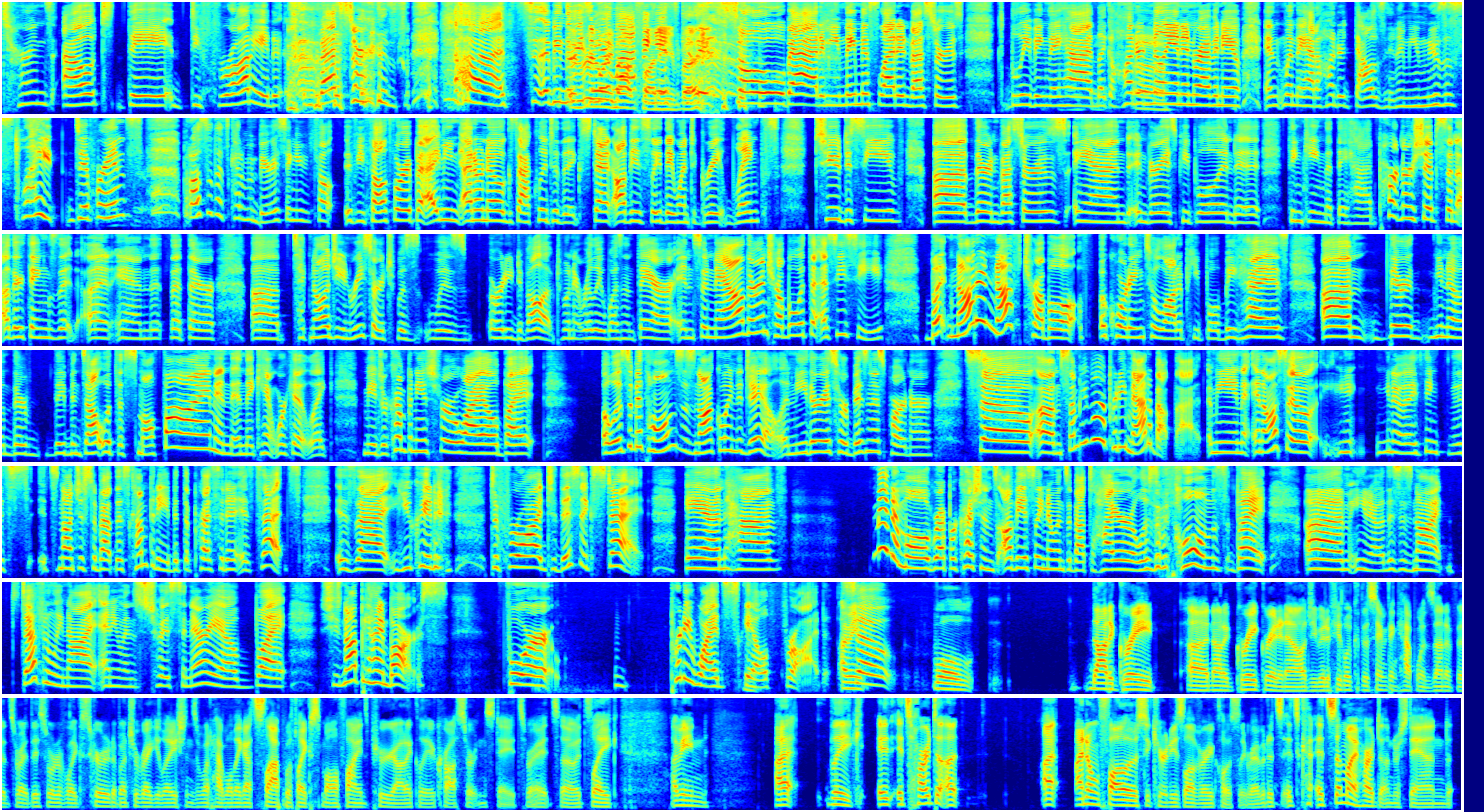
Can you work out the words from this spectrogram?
turns out they defrauded investors. uh, I mean, the It's reason really we're laughing funny, is because but- it's so bad. I mean, they misled investors believing they had like a Uh. hundred million in revenue, and when they had a hundred thousand. I mean, there's a slight difference, but also that's kind of embarrassing if you felt if you fell for it. But I mean, I don't know exactly to the extent. Obviously, they went to great lengths to deceive uh, their investors and and various people into thinking that they had partnerships and other things that uh, and that their uh, technology and research was was already developed when it really wasn't there. And so now they're in trouble with the SEC, but not enough trouble according to a lot of people because um, they're you know they're they've been dealt with a small fine and, and they can't work at like major companies for a while, but Elizabeth Holmes is not going to jail, and neither is her business partner. So um, some people are pretty mad about that. I mean, and also, you, you know, I think this it's not just about this company, but the precedent it sets is that you could defraud to this extent and have minimal repercussions. Obviously, no one's about to hire Elizabeth Holmes, but um, you know, this is not definitely not anyone's choice scenario. But she's not behind bars for pretty wide scale fraud. I mean- so well, not a great, uh, not a great, great analogy. But if you look at the same thing happened with Zenefits, right? They sort of like skirted a bunch of regulations and what happened. They got slapped with like small fines periodically across certain states, right? So it's like, I mean, I like it, it's hard to. Uh, I, I don't follow securities law very closely, right? But it's it's it's semi hard to understand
